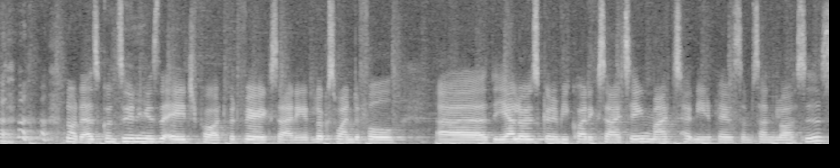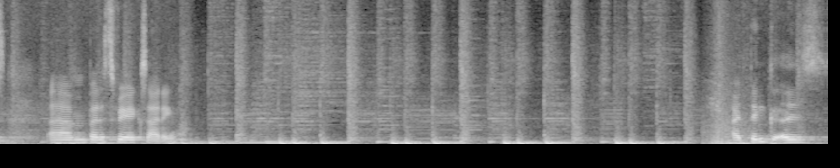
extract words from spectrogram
not as concerning as the age part, but very exciting. It looks wonderful. Uh, the yellow is going to be quite exciting. Might need to play with some sunglasses, um, but it's very exciting. I think is,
